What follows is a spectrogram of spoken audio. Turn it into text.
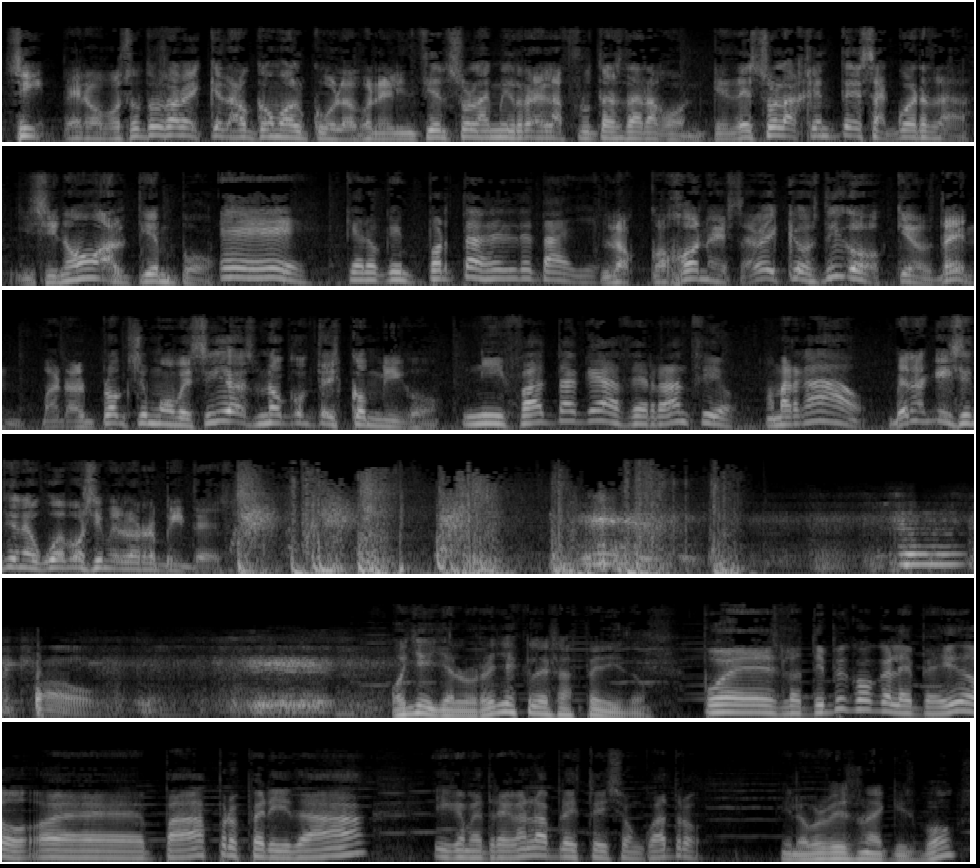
Sí, pero vosotros habéis quedado como el culo con el incienso, la mirra y las frutas de Aragón, que de eso la gente se acuerda, y si no, al tiempo. Eh, eh, que lo que importa es el detalle. Los cojones, ¿sabéis qué os digo? Que os den. Para el próximo Mesías no contéis conmigo. Ni falta que hace rancio. Amargao. Ven aquí si tienes huevos y me lo repites. Oye, ¿y a los reyes qué les has pedido? Pues lo típico que le he pedido, eh, paz, prosperidad y que me traigan la PlayStation 4. ¿Y no prefieres una Xbox?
